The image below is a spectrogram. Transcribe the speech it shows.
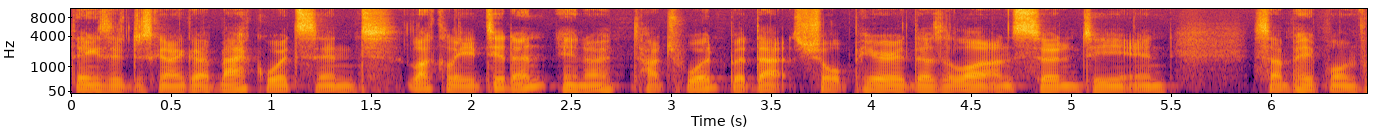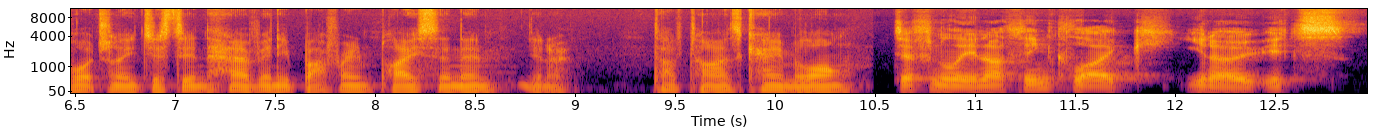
Things are just going to go backwards, and luckily it didn't. You know, touch wood. But that short period, there's a lot of uncertainty, and some people unfortunately just didn't have any buffer in place, and then you know, tough times came along. Definitely, and I think like you know, it's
